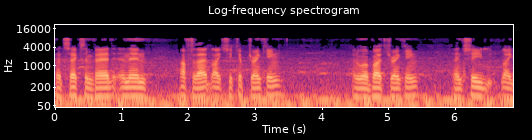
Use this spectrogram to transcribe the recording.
had sex in bed, and then after that, like, she kept drinking, and we were both drinking, and she, like,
